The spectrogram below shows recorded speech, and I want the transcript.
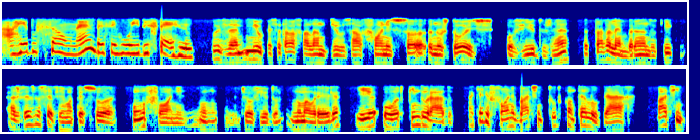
a redução né, desse ruído externo. Pois é, Milka, você estava falando de usar o fone só nos dois ouvidos, né? Eu estava lembrando que às vezes você vê uma pessoa com um fone um, de ouvido numa orelha e o outro pendurado. Aquele fone bate em tudo quanto é lugar bate em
